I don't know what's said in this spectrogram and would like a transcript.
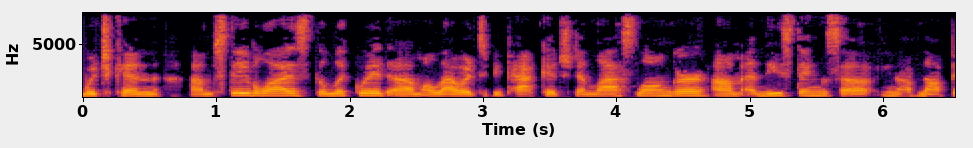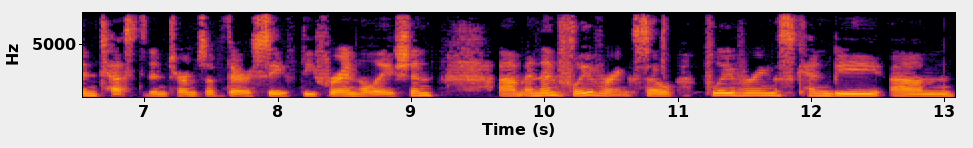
which can stabilize the liquid allow it to be packaged and last longer. Um, and these things, uh, you know, have not been tested in terms of their safety for inhalation. Um, and then flavoring. So flavorings can be um,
